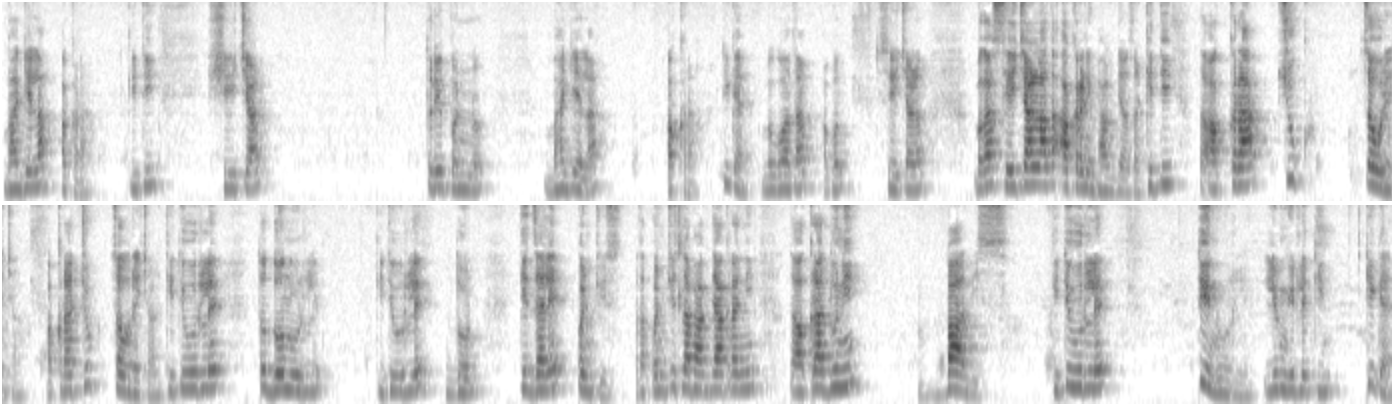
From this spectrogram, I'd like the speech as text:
भागेला अकरा. किती? शेहेचाळ त्रेपन्न भागेला अकरा. ठीक आहे? बघू आता आपण सेहेचाळ बघा सेहेचाळला आता अकराने भाग द्यायचा. किती? तर अकरा चूक चौरेचाळ. अकरा चूक चौरेचाळ. किती उरले? तर दोन उरले. किती उरले? दोन. किती झाले? पंचवीस. आता पंचवीसला भाग द्या अकरानी. तर अकरा दुनी बावीस. किती उरले? तीन उरले. लिहून घेतले तीन. ठीक आहे.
